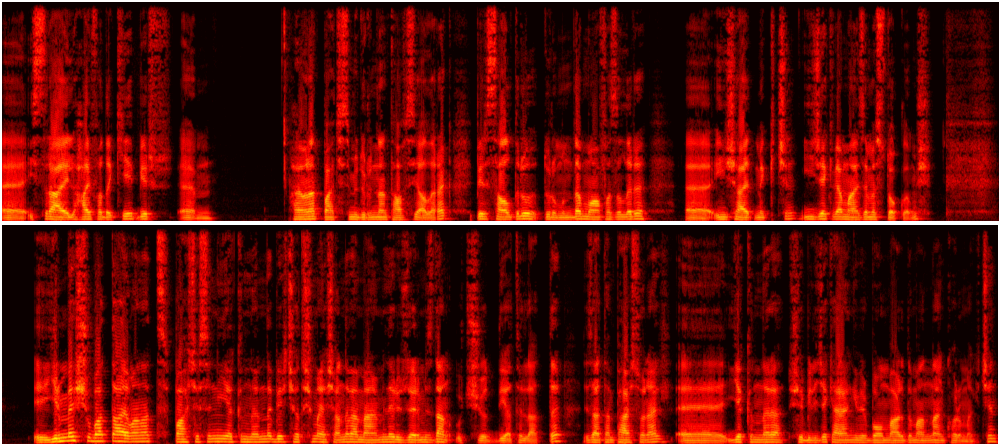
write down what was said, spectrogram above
e, İsrail Hayfa'daki bir e, hayvanat bahçesi müdüründen tavsiye alarak bir saldırı durumunda muhafazaları e, inşa etmek için yiyecek ve malzeme stoklamış. 25 e, Şubat'ta hayvanat bahçesinin yakınlarında bir çatışma yaşandı ve mermiler üzerimizden uçuyor diye hatırlattı. Zaten personel e, yakınlara düşebilecek herhangi bir bombardımandan korumak için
